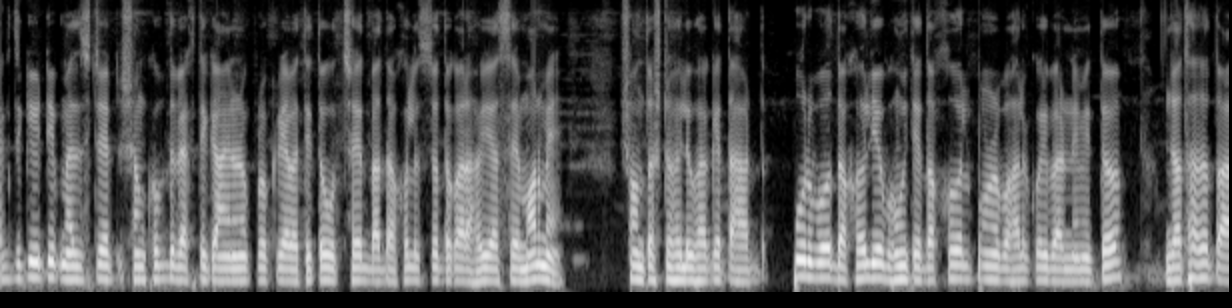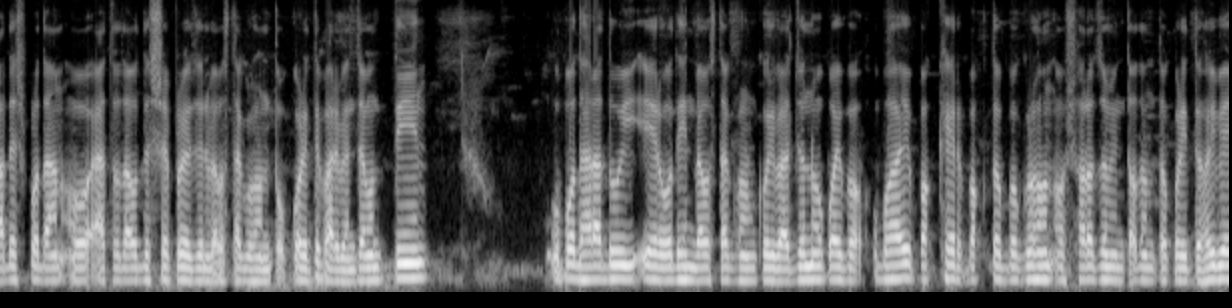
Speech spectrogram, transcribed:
এক্সিকিউটিভ ম্যাজিস্ট্রেট সংক্ষুব্ধ ব্যক্তিকে আইনানুগ প্রক্রিয়া ব্যতীত উচ্ছেদ বা দখলচ্যুত করা হইয়াছে মর্মে সন্তুষ্ট হইলে উহাকে তাহার পূর্ব দখলীয় ভূমিতে দখল পুনর্বহাল করিবার নিমিত্ত যথাযথ আদেশ প্রদান ও এতদা উদ্দেশ্যে প্রয়োজনীয় ব্যবস্থা গ্রহণ করিতে পারবেন। যেমন তিন, উপধারা দুই এর অধীন ব্যবস্থা গ্রহণ করিবার জন্য উভয় পক্ষের বক্তব্য গ্রহণ ও সরজমিন তদন্ত করিতে হইবে।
